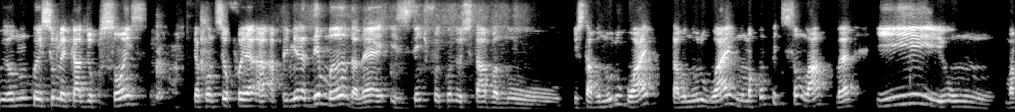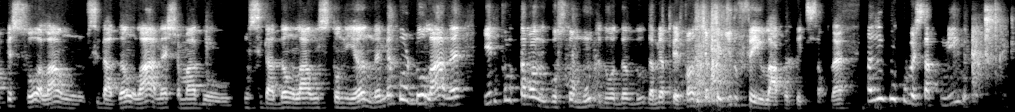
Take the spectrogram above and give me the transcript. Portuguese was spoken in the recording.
eu não conheci o mercado de opções. O que aconteceu foi a, a primeira demanda né, existente foi quando eu estava no, eu estava no Uruguai, estava no Uruguai numa competição lá, né? E um, uma pessoa lá, um cidadão lá, né, chamado um cidadão lá, um estoniano, né, me abordou lá, né? E ele falou que tava, gostou muito do, do, da minha performance, tinha perdido feio lá a competição, né? Aí ele veio conversar comigo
